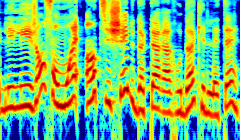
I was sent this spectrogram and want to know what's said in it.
les gens sont moins entichés du docteur Arruda qu'ils l'étaient.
